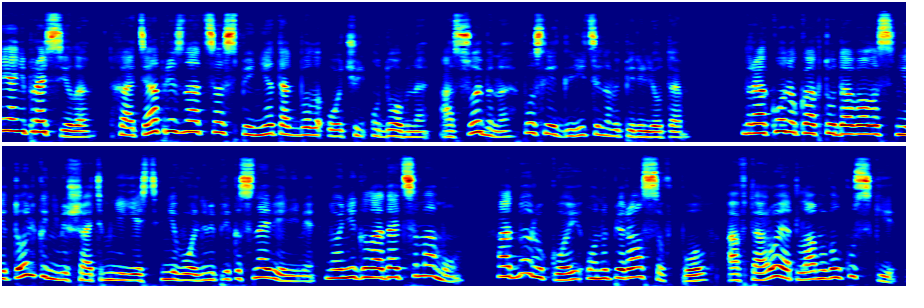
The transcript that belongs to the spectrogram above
Я не просила, хотя, признаться, спине так было очень удобно, особенно после длительного перелета. Дракону как-то удавалось не только не мешать мне есть невольными прикосновениями, но и не голодать самому. Одной рукой он упирался в пол, а второй отламывал куски,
